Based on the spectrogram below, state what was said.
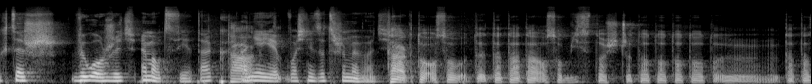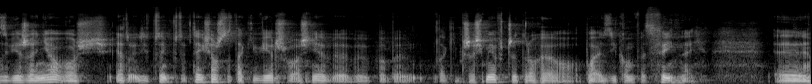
chcesz wyłożyć emocje, tak? A Tak. nie je właśnie zatrzymywać. Tak, to oso, ta, ta, ta osobistość, czy to, to, to, to, to, y, ta, ta zwierzeniowość. Ja w, tej, w tej książce taki wiersz właśnie, taki prześmiewczy trochę o poezji konfesyjnej. Y,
